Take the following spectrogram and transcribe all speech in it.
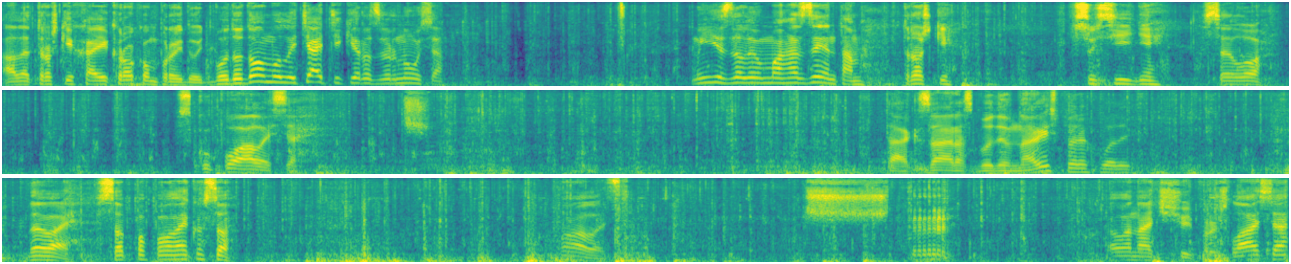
Але трошки хай і кроком пройдуть, бо додому летять, тільки розвернувся. Ми їздили в магазин там трошки в сусіднє село. Скупалися. Так, зараз будемо на рись переходити. Давай, соп помаленьку со. Молодець. А вона чуть-чуть пройшлася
